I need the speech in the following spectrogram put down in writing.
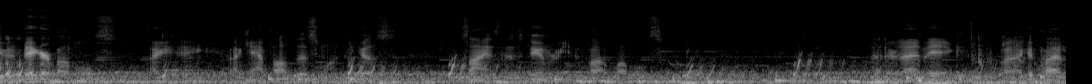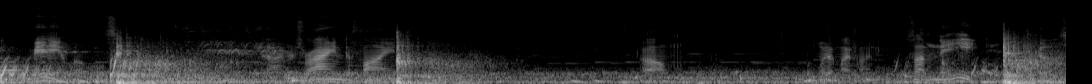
Even bigger bubbles, I think. I can't pop this one because science has doomed me to pop bubbles. That are that big. But I could pop medium bubbles. And I'm trying to find um I finding? Something to eat. Because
